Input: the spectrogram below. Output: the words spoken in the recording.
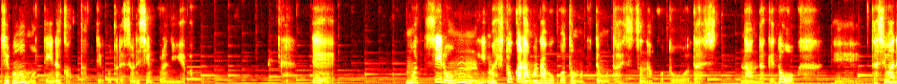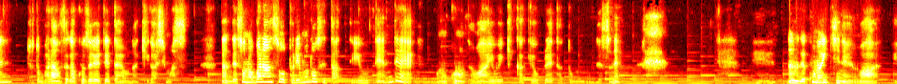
自分を持っていなかったっていうことですよね、シンプルに言えば。で、もちろん、まあ、人から学ぶこともとても大切なことだしなんだけど、えー、私はね、ちょっとバランスが崩れてたような気がします。なんで、そのバランスを取り戻せたっていう点で、このコロナは良いきっかけをくれたと思うんですね。えー、なので、この1年は、え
